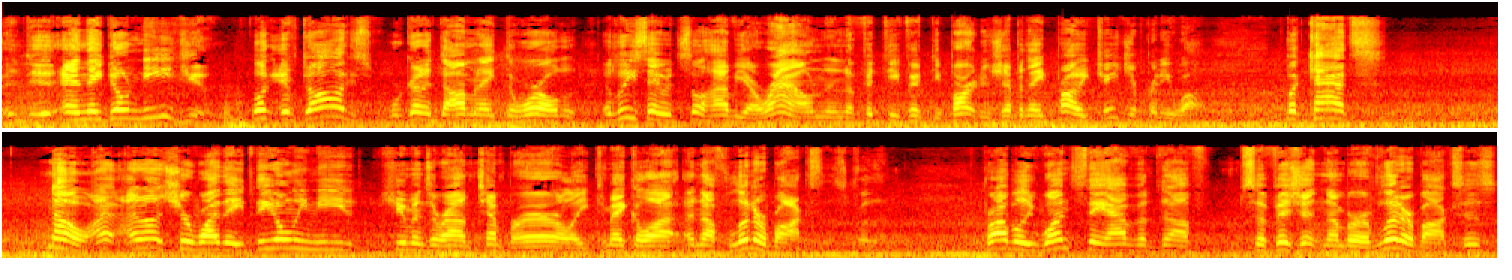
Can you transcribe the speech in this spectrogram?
And they don't need you. Look, if dogs were going to dominate the world, at least they would still have you around in a 50 50 partnership and they'd probably treat you pretty well. But cats, no, I, I'm not sure why they, they only need humans around temporarily to make a lot enough litter boxes for them. Probably once they have enough sufficient number of litter boxes,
